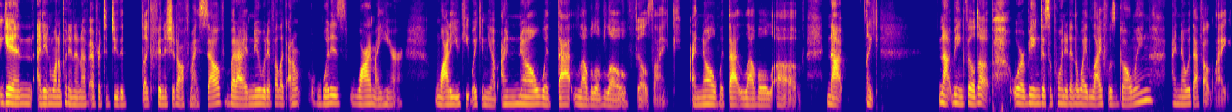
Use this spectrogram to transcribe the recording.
Again, I didn't want to put in enough effort to do the like finish it off myself, but I knew what it felt like. I don't what is why am I here? Why do you keep waking me up? I know what that level of low feels like. I know what that level of not like not being filled up or being disappointed in the way life was going. I know what that felt like.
